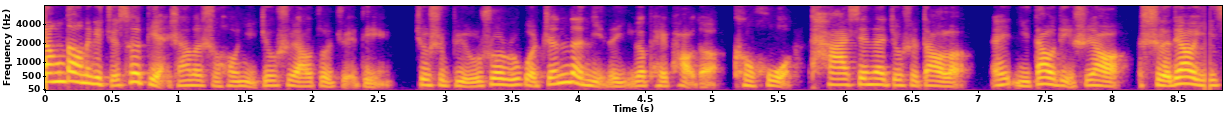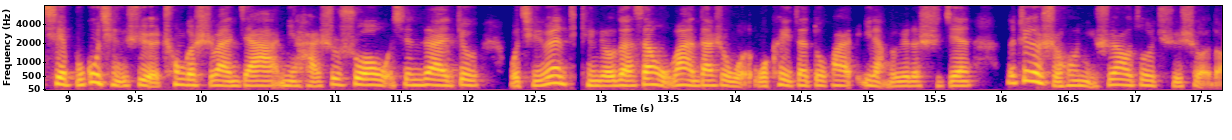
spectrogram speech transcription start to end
当到那个决策点上的时候，你就是要做决定。就是比如说，如果真的你的一个陪跑的客户，他现在就是到了，哎，你到底是要舍掉一切，不顾情绪，冲个十万加，你还是说我现在就我情愿停留在三五万，但是我我可以再多花一两个月的时间。那这个时候你是要做取舍的。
